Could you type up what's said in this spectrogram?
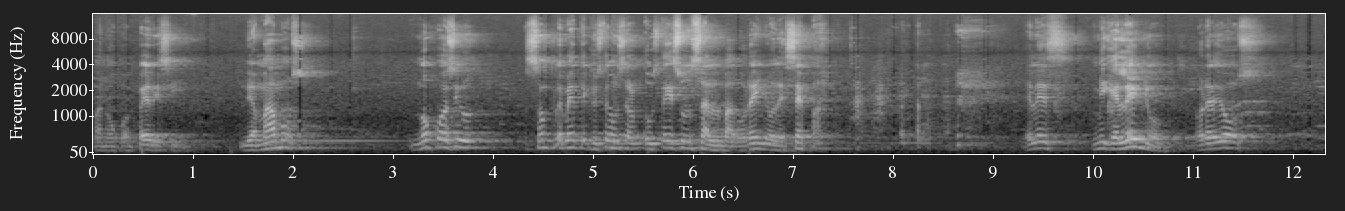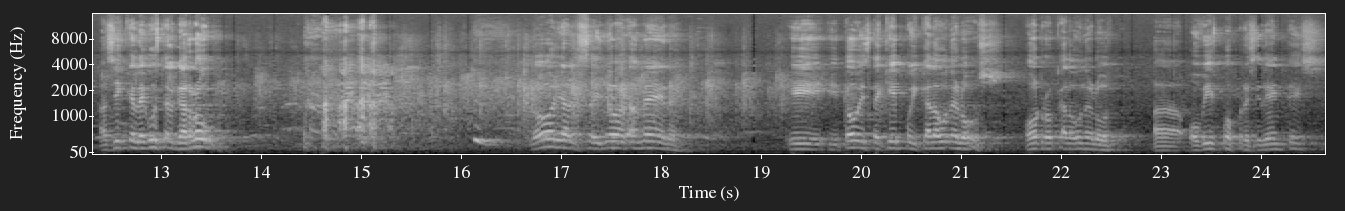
Manuel Juan Pérez, y le amamos no puedo decir simplemente que usted, usted es un salvadoreño de cepa. Él es migueleño, ora Dios. Así que le gusta el garrón. Gloria al Señor, amén. Y, todo este equipo y cada uno de los, honro cada uno de los ah, obispos, presidentes,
